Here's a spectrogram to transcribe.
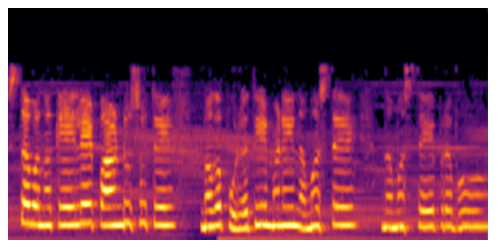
स्तवन केले पांडुसुते मग पुढती म्हणे नमस्ते नमस्ते प्रभो.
